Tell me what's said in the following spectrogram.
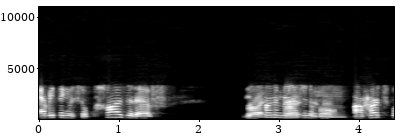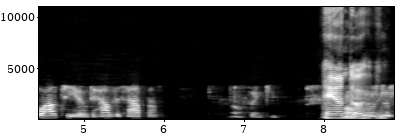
everything was so positive, Right. unimaginable. Right. Then, Our hearts go out to you to have this happen. oh, thank you. And Um, uh, it was just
